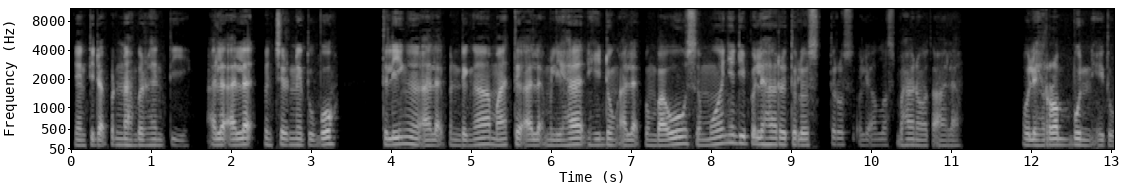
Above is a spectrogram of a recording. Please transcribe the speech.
yang tidak pernah berhenti. Alat-alat pencerna tubuh, telinga alat pendengar, mata alat melihat, hidung alat pembau, semuanya dipelihara terus terus oleh Allah Subhanahu Wa Taala. Oleh Rabbun itu.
